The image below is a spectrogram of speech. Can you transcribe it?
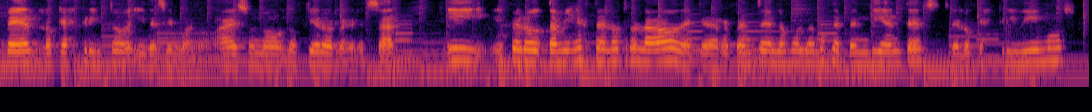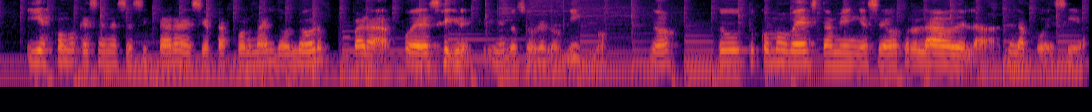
ver lo que ha escrito y decir, bueno, a eso no, no quiero regresar. Y, pero también está el otro lado de que de repente nos volvemos dependientes de lo que escribimos y es como que se necesitara de cierta forma el dolor para poder seguir escribiendo sobre lo mismo, ¿no? ¿Tú, tú cómo ves también ese otro lado de la, de la poesía?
